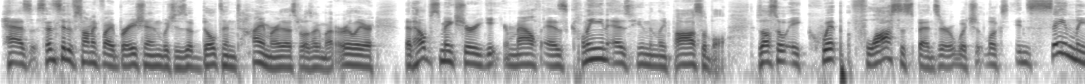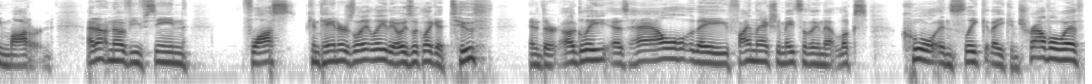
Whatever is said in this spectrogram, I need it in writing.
has sensitive sonic vibration, which is a built in timer. That's what I was talking about earlier, that helps make sure you get your mouth as clean as humanly possible. There's also a Quip floss dispenser, which looks insanely modern. I don't know if you've seen floss containers lately, they always look like a tooth and they're ugly as hell. They finally actually made something that looks cool and sleek that you can travel with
